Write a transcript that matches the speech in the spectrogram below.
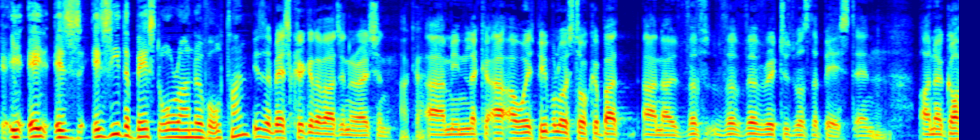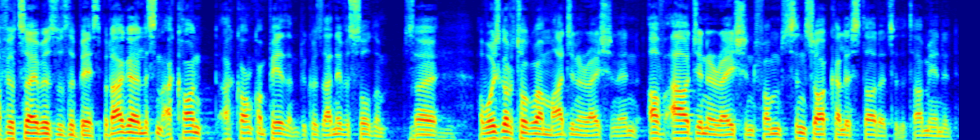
is, is he the best all rounder of all time? He's the best cricketer of our generation. Okay. I mean, look, I always people always talk about. I know Viv, Viv, Viv Richards was the best, and hmm. I know Garfield Sobers was the best. But I go, listen, I can't, I can't compare them because I never saw them. So hmm. I've always got to talk about my generation and of our generation from since Jacques Kallis started to the time he ended.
